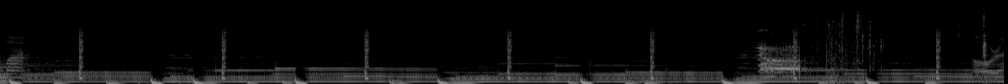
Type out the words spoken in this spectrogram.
don't mind. All right,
